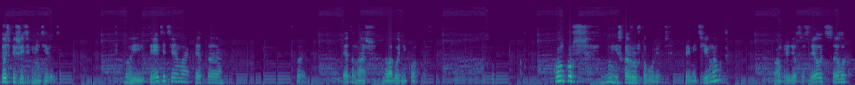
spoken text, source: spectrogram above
То есть пишите, комментируйте. Ну и третья тема это... Что это? Это наш новогодний конкурс. Конкурс, ну не скажу, что будет примитивным. Вам придется сделать целых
